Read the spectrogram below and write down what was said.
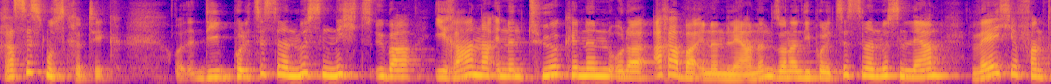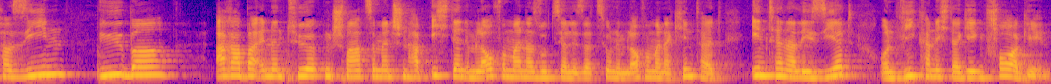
Rassismuskritik die Polizistinnen müssen nichts über IranerInnen, Türkinnen oder AraberInnen lernen, sondern die Polizistinnen müssen lernen, welche Fantasien über AraberInnen, Türken, schwarze Menschen habe ich denn im Laufe meiner Sozialisation, im Laufe meiner Kindheit internalisiert und wie kann ich dagegen vorgehen,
